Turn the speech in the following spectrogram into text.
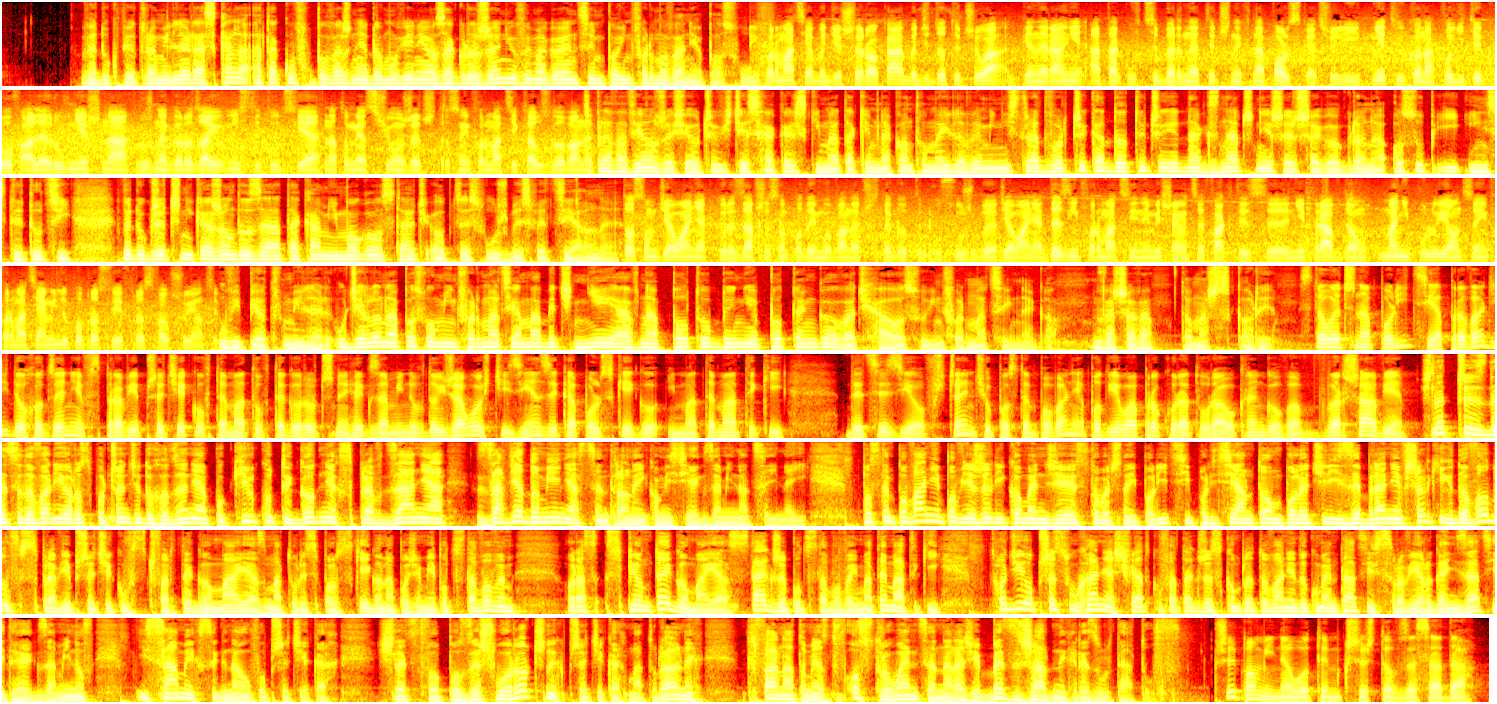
Według Piotra Millera skala ataków upoważnia do mówienia o zagrożeniu wymagającym poinformowania posłów. Informacja będzie szeroka, będzie dotyczyła generalnie ataków cybernetycznych na Polskę, czyli nie tylko na polityków, ale również na różnego rodzaju instytucje. Natomiast siłą rzeczy to są informacje klauzulowane. Sprawa wiąże się oczywiście z hakerskim atakiem na konto mailowe ministra Dworczyka, dotyczy jednak znacznie szerszego grona osób i instytucji. Według rzecznika rządu za atakami mogą stać obce służby specjalne. To są działania, które zawsze są podejmowane przez tego typu służby, działania dezinformacyjne dezinformacyjne, mieszające fakty z nieprawdą, manipulujące informacjami lub po prostu je wprost fałszujące. Mówi Piotr Miller. Udzielona posłom informacja ma być niejawna po to, by nie potęgować chaosu informacyjnego. Warszawa, Tomasz Skory. Stołeczna policja prowadzi dochodzenie w sprawie przecieków tematów tegorocznych egzaminów dojrzałości z języka polskiego i matematyki. Decyzję o wszczęciu postępowania podjęła prokuratura okręgowa w Warszawie. Śledczy zdecydowali o rozpoczęciu dochodzenia po kilku tygodniach sprawdzania zawiadomienia z Centralnej Komisji Egzaminacyjnej. Postępowanie powierzyli komendzie stołecznej policji. Policjantom polecili zebranie wszelkich dowodów w sprawie przecieków z 4 maja z matury z polskiego na poziomie podstawowym oraz z 5 maja z także podstawowej matematyki. Chodzi o przesłuchania świadków, a także skompletowanie dokumentacji w sprawie organizacji tych egzaminów i samych sygnałów o przeciekach. Śledztwo po zeszłorocznych przeciekach maturalnych trwa natomiast w Ostrołęce na razie bez żadnych rezultatów. Przypominał o tym Krzysztof Zasada.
